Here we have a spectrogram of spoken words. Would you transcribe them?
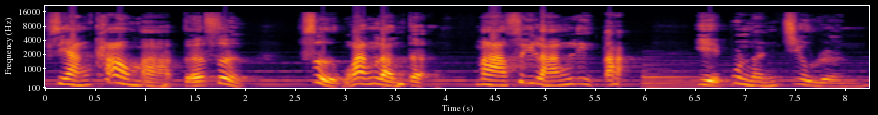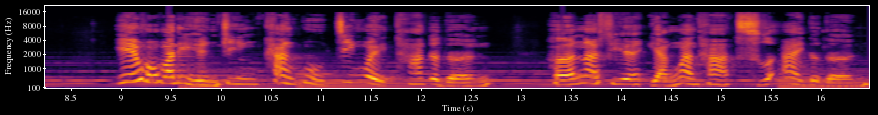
想靠马得胜是枉然的。马虽然力大，也不能救人。耶和华的眼睛看顾敬畏他的人。和那些仰望他慈爱的人，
